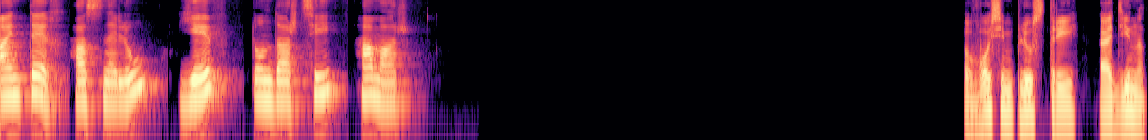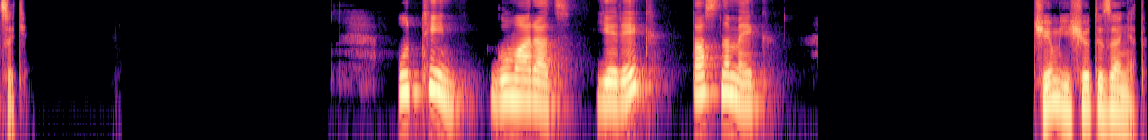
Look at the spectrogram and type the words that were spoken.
այնտեղ հասնելու եւ տունդարձի համար։ Восемь плюс три — одиннадцать. 8-ին գումարած 3 11 Чем еще ты занят?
